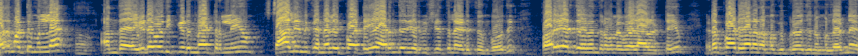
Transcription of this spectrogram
அது மட்டும் இல்ல அந்த இடஒதுக்கீடு மேட்டர்லயும் ஸ்டாலினுக்கு நிலைப்பாட்டையே அருந்ததியர் விஷயத்துல எடுத்தும் போது பரையர் தேவேந்திர வேளாளர்கிட்டையும் எடப்பாடியால நமக்கு பிரயோஜனம் இல்லைன்னு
